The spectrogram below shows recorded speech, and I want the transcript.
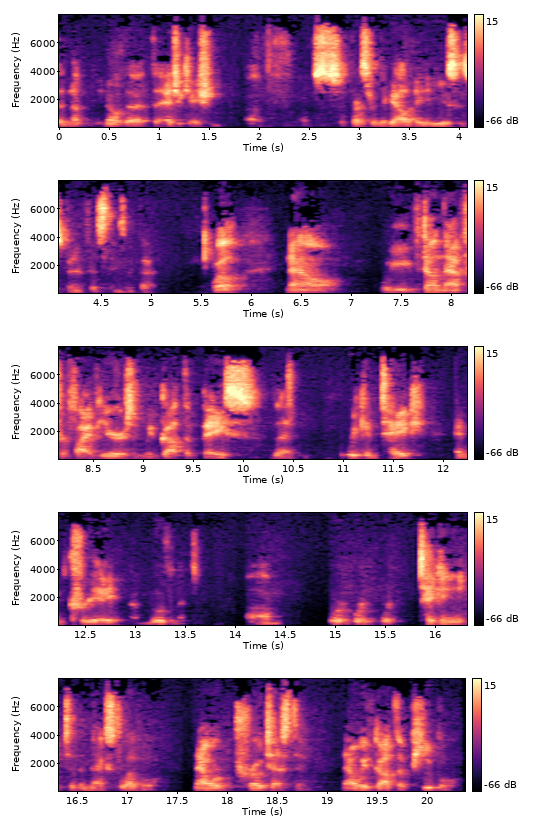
the you know the the education of, of suppressor legality, uses, benefits, things like that. Well, now we've done that for five years, and we've got the base that we can take and create a movement. Um, we're, we're, we're taking it to the next level. Now we're protesting. Now we've got the people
